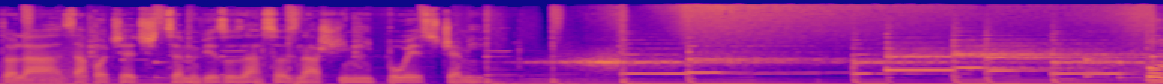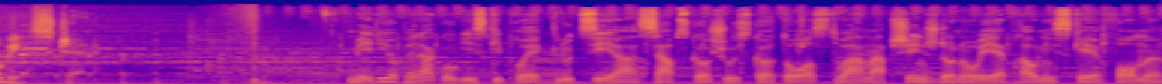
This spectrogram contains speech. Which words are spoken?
Tola zapoczeć chcemy wiezo zaso z naszymi pojeźdźami. Powieście. Mediopedagogický projekt Lucia Serbskiego Šulskiego towarstwa ma przyjść do nowej prawnickiej formy.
